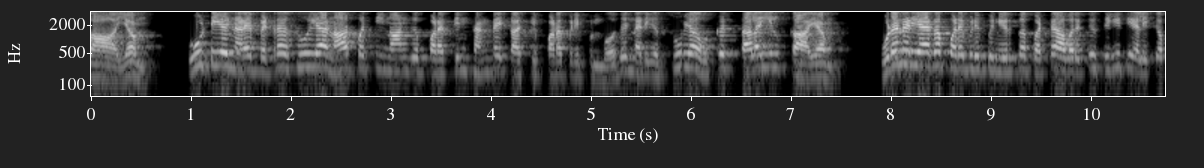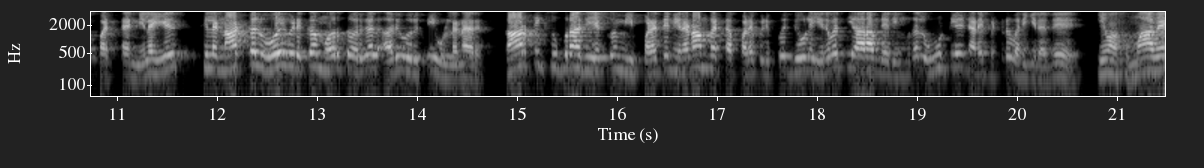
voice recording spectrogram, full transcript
காயம். ஊட்டியில் நடைபெற்ற சூர்யா நாற்பத்தி நான்கு படத்தின் சண்டை காட்சி படப்பிடிப்பின் போது நடிகர் சூர்யாவுக்கு தலையில் காயம். உடனடியாக படப்பிடிப்பு நிறுத்தப்பட்டு அவருக்கு சிகிச்சை அளிக்கப்பட்ட நிலையில் சில நாட்கள் ஓய்வெடுக்க மருத்துவர்கள் அறிவுறுத்தி உள்ளனர். கார்த்திக் சுப்ராஜ் இயக்கும் இப்படத்தின் இரண்டாம் கட்ட படப்பிடிப்பு ஜூலை இருபத்தி ஆறாம் தேதி முதல் ஊட்டியில் நடைபெற்று வருகிறது. இவன் சும்மாவே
